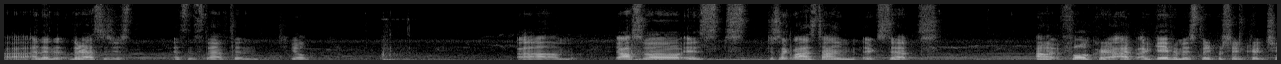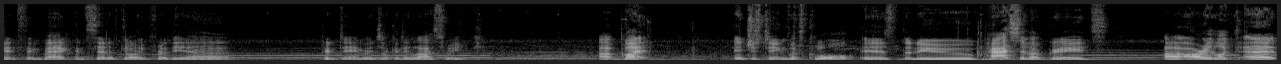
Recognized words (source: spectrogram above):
uh, and then the rest is just essence theft and heal. Um, Yasuo is just like last time, except I went full crit. I, I gave him his 3% crit chance thing back instead of going for the uh, crit damage like I did last week. Uh, but interesting, what's cool is the new passive upgrades. Uh, I already looked at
